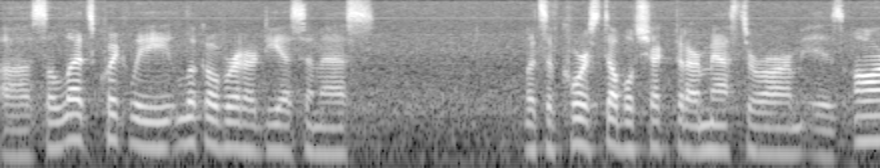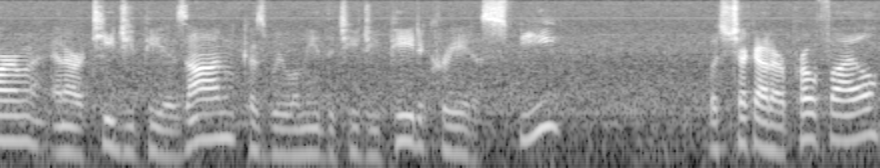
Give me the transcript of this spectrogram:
Uh, so let's quickly look over at our DSMS. Let's of course double check that our master arm is ARM and our TGP is on because we will need the TGP to create a SPI. Let's check out our profile.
